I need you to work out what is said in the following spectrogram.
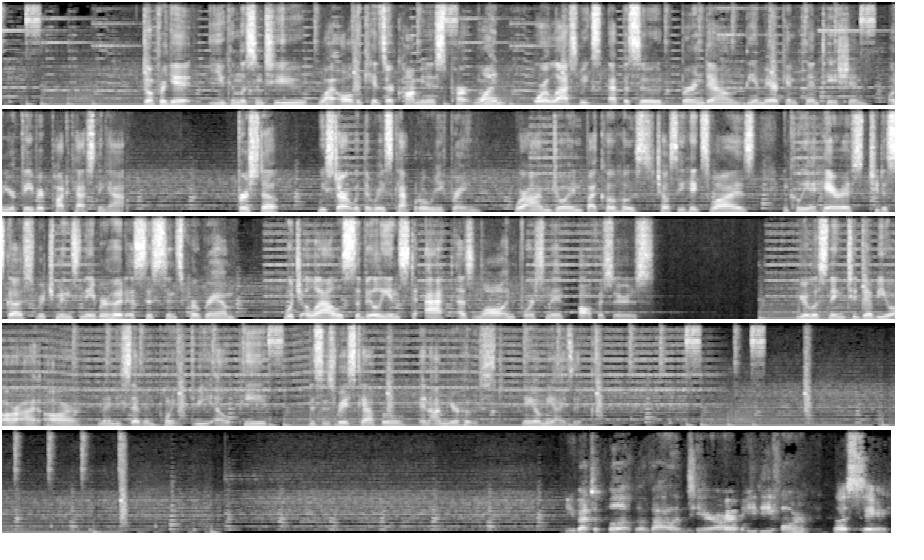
Don't forget, you can listen to Why All the Kids Are Communists Part 1 or last week's episode, Burn Down the American Plantation, on your favorite podcasting app. First up, we start with the Race Capital Reframe, where I'm joined by co hosts Chelsea Higgs Wise and Kalia Harris to discuss Richmond's Neighborhood Assistance Program, which allows civilians to act as law enforcement officers. You're listening to WRIR 97.3 LP. This is Race Capital, and I'm your host, Naomi Isaac. You about to pull up a volunteer RPD form. Let's see.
